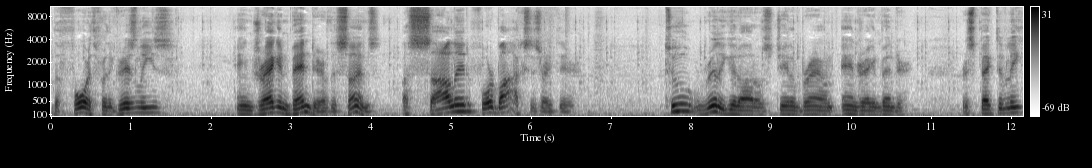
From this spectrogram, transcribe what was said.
the fourth for the Grizzlies. And Dragan Bender of the Suns. A solid four boxes right there. Two really good autos, Jaylen Brown and Dragan Bender, respectively.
